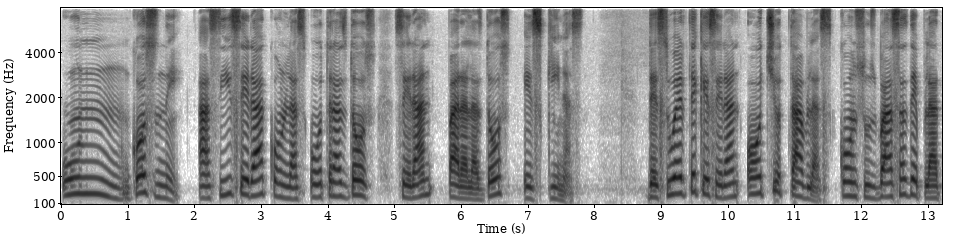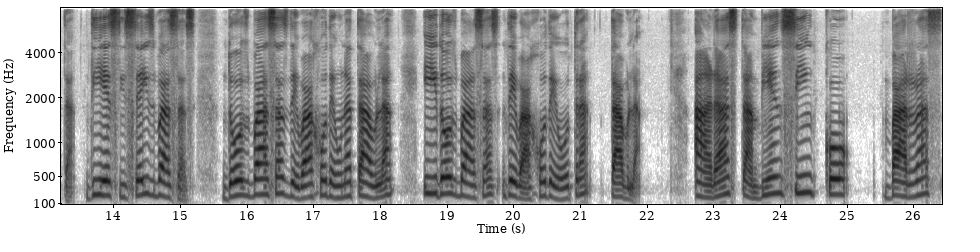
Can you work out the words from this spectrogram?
un gozne. Así será con las otras dos, serán para las dos esquinas. De suerte que serán ocho tablas con sus basas de plata, dieciséis basas, dos basas debajo de una tabla y dos basas debajo de otra tabla. Harás también cinco barras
